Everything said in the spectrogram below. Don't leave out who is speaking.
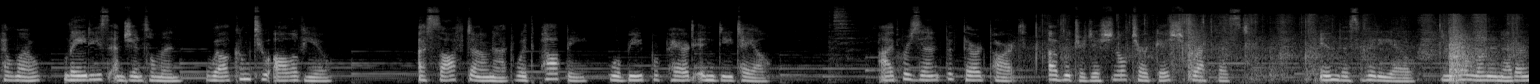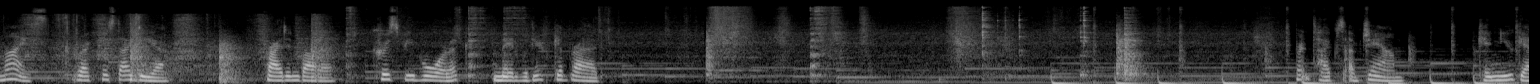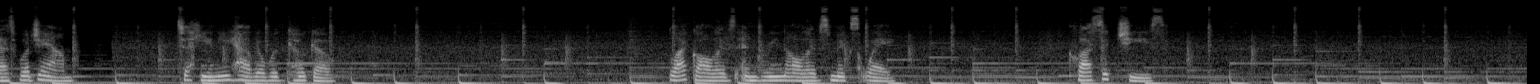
Speaker 1: Hello, ladies and gentlemen, welcome to all of you. A soft donut with poppy will be prepared in detail. I present the third part of the traditional Turkish breakfast. In this video, you will learn another nice breakfast idea. Fried in butter, crispy borek, made with yufka bread. Different types of jam. Can you guess what jam? Tahini helva with cocoa. Black olives and green olives mixed way. Classic cheese.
